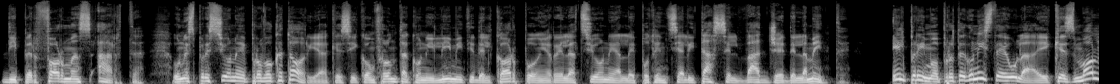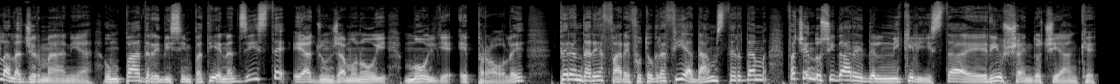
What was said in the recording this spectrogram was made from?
di performance art, un'espressione provocatoria che si confronta con i limiti del corpo in relazione alle potenzialità selvagge della mente. Il primo protagonista è Ulai, che smolla la Germania, un padre di simpatie naziste e aggiungiamo noi moglie e prole, per andare a fare fotografia ad Amsterdam facendosi dare del nichilista e riuscendoci anche.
